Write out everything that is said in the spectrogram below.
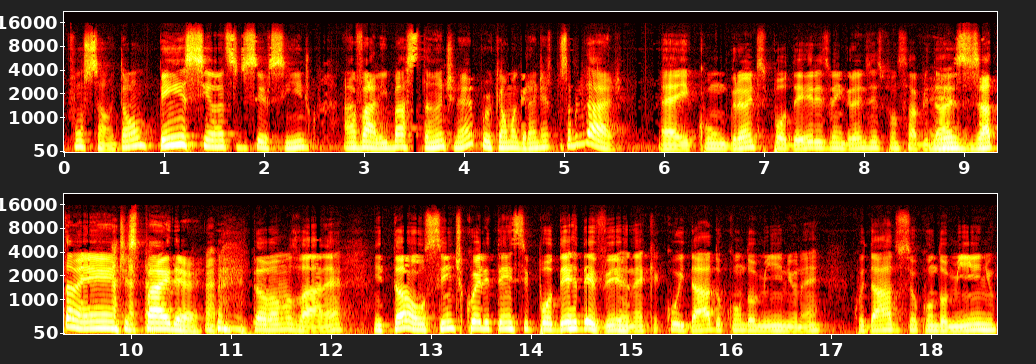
função. Então, pense antes de ser síndico, avalie bastante, né? Porque é uma grande responsabilidade. É, e com grandes poderes vem grandes responsabilidades. Exatamente, Spider. então vamos lá, né? Então, o síndico ele tem esse poder dever, né, que é cuidar do condomínio, né? Cuidar do seu condomínio,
